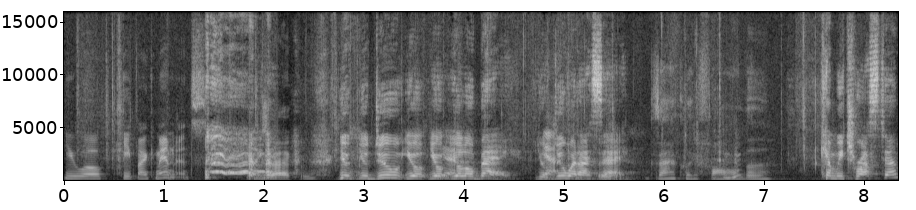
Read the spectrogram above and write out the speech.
You will keep my commandments. Exactly. You, you do. You'll, you'll, Yeah. you'll obey. You'll Yeah. do what I say. it. Exactly. Follow mm-hmm. the Can we trust him?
